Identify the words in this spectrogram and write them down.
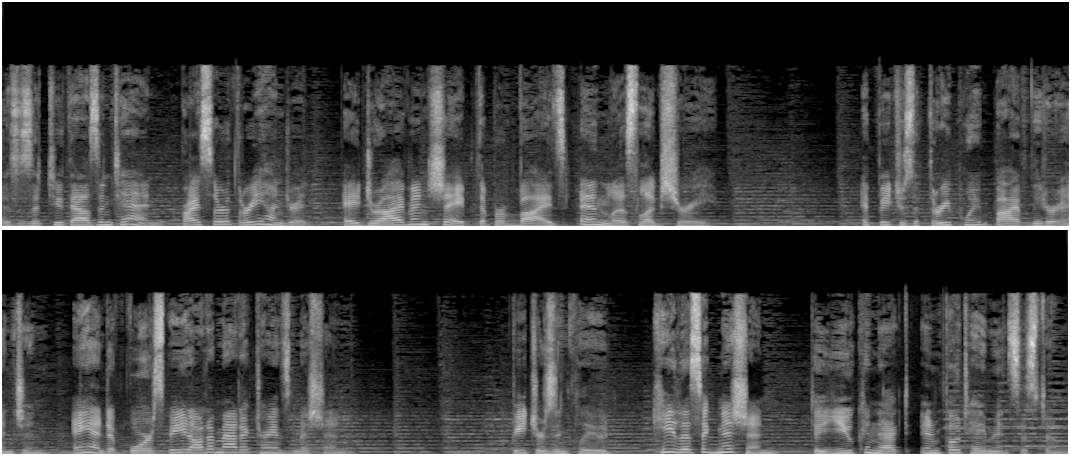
This is a 2010 Chrysler 300, a drive and shape that provides endless luxury. It features a 3.5 liter engine and a 4 speed automatic transmission. Features include keyless ignition, the Uconnect infotainment system,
